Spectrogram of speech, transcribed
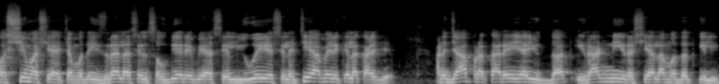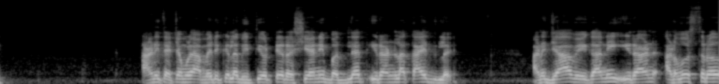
पश्चिम आशिया याच्यामध्ये इस्रायल असेल सौदी अरेबिया असेल यू ए असेल याची अमेरिकेला काळजी आहे. आणि ज्या प्रकारे या युद्धात इराणनी रशियाला मदत केली आणि त्याच्यामुळे अमेरिकेला भीती वाटते रशियाने बदल्यात इराणला काय दिलं आहे आणि ज्या वेगाने इराण अण्वस्त्र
